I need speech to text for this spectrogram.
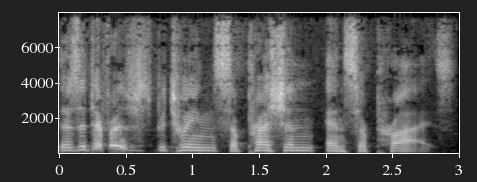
there's a difference between suppression and surprise.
